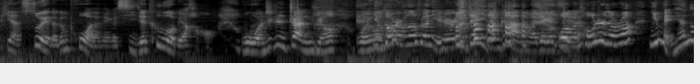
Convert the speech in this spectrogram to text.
片碎的跟破的那个细节特别好。我这阵暂停，我你们同事不都说你是一帧一帧看的吗？这个我们同事就说你每天都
